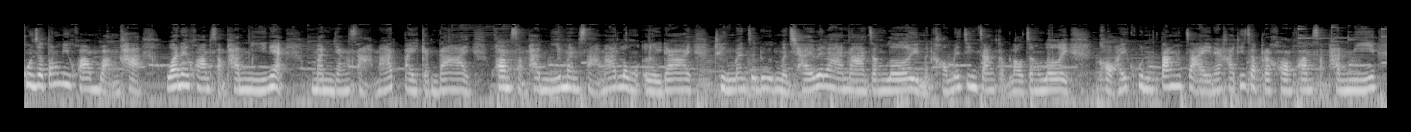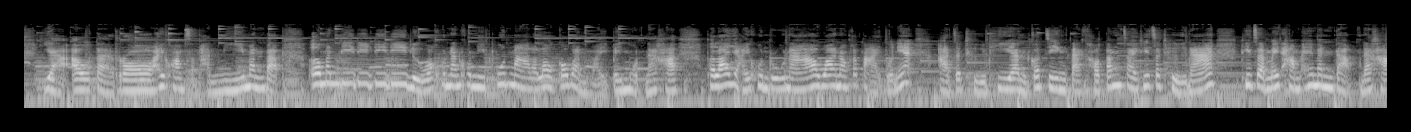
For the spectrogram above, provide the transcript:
คุณจะต้องมีความหวังค่ะ ว่าในความสัมพันธ์นี้เนี่ยมันยังสามารถไปกันได้ ความสัมพันธ์นี้มันสามารถลงเอยได้ ถึงมันจะดูเหมือนใช้เวลานานจังเลย เหมือนเขาไม่จริงจังกับเราจังเลย ขอให้คุณตั้งใจนะคะ ที่จะประคองความสัมพันธ์นี้ อย่าเอาแต่รอให้ความสัมพันธ์นี้มันแบบ เออมันดีดีดีดีหรือว่าคนนั้นคนนี้พูดมาแล้วเราก็หวั่นไหวไปหมดนะคะ เพราะล่าอยากให้คุณรู้นะว่าน้องกระต่ายตัวเนี้ยอาจจะถือเทียนก็จริงแต่เขาตั้งใจที่จะถือนะ ที่จะไม่ทำให้มันดับนะคะ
